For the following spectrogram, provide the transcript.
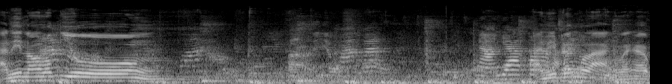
อันนี้น้องนกยูงงานยากมากอันนี้เบื้องหลังนะครับ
